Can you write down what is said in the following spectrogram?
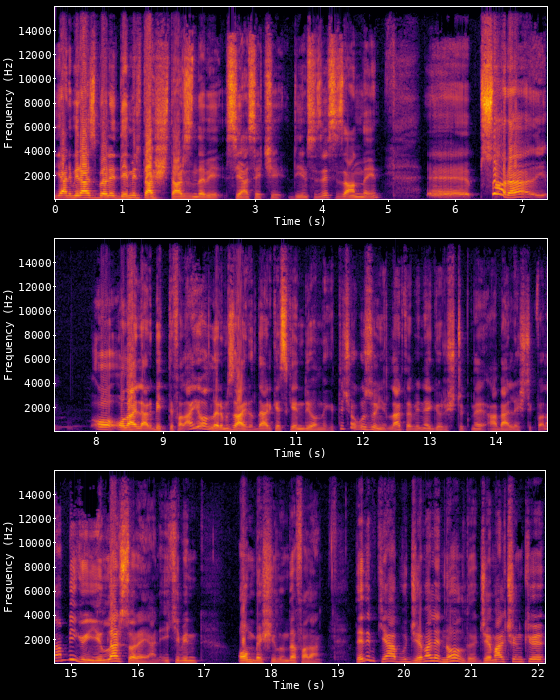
yani biraz böyle Demirtaş tarzında bir siyasetçi diyeyim size. Size anlayın. E, sonra o olaylar bitti falan. Yollarımız ayrıldı. Herkes kendi yoluna gitti. Çok uzun yıllar tabii ne görüştük ne haberleştik falan. Bir gün yıllar sonra yani 2015 yılında falan. Dedim ki ya bu Cemal'e ne oldu? Cemal çünkü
